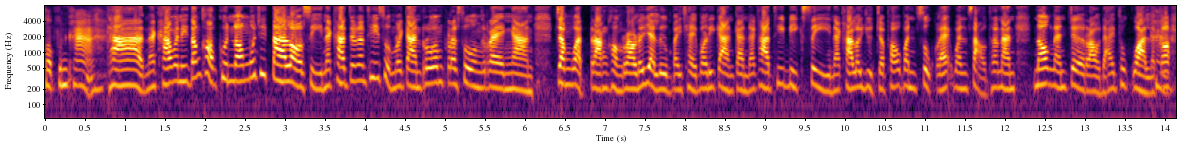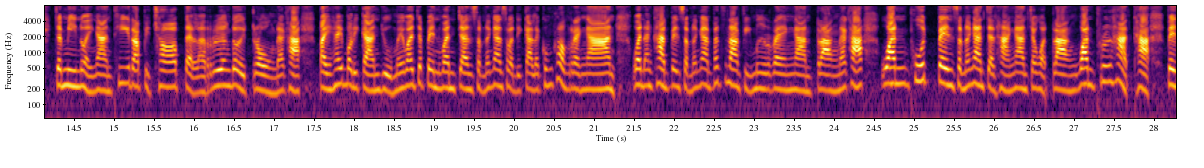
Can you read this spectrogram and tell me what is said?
ขอบคุณค่ะ ค่ะนะคะ วันนี้ต้องขอบคุณน้องมุชิตาหล่อศรีนะคะ เจ้าหน้าที่ศูนย์บริการร่วมกระทรวงแรงงาน จังหวัดตรังของเราแล้วอย่าลืมไปใช้บริการกันนะคะ ที่บิ๊กซีนะคะ เราหยุดเฉพาะวันศุกร์และวันเสาร์เท่านั้น นอกนั้นเจอเราได้ทุกวันแล้วก็จะมีหน่วยงานที่รับผิดชอบแต่ละเรื่องโดยตรงนะคะ ไปให้บริการอยู่ไม่ว่าจะเป็นวันจันทร์สำนักงานสวัสดิการและคุ้มครองแรงงาน วันอังคารเป็นสำนักงานพัฒนาฝีมือแรงงานตรังนะคะ วันพุธเป็นสำนักงานจัดหางานจังหวัดตรัง วันพฤหัสค่ะ เป็น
